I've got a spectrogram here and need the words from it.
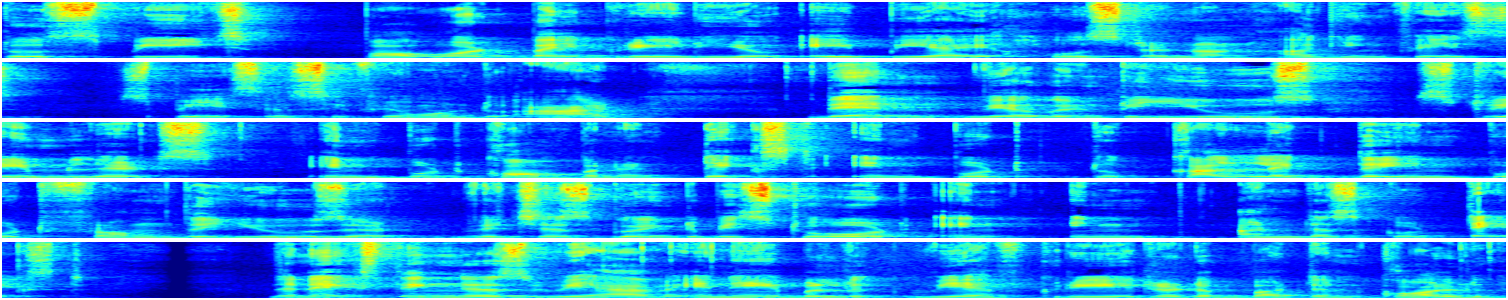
to speech powered by Gradio API hosted on Hugging Face spaces if you want to add. Then we are going to use Streamlit's input component text input to collect the input from the user which is going to be stored in in underscore text the next thing is we have enabled we have created a button called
